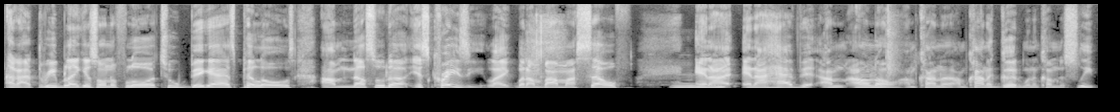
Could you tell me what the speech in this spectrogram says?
I got three blankets on the floor, two big ass pillows. I'm nestled up. It's crazy. Like, but I'm by myself Mhm. and I and I have it. I'm I don't know. I'm kind of I'm kind of good when it comes to sleep.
